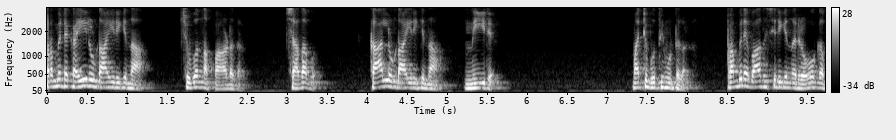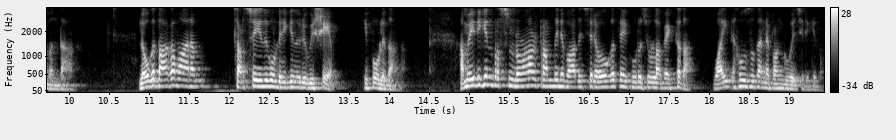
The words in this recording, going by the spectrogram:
ട്രംപിന്റെ കയ്യിലുണ്ടായിരിക്കുന്ന ചുവന്ന പാടുകൾ ചതവ് കാലിലുണ്ടായിരിക്കുന്ന നീര് മറ്റു ബുദ്ധിമുട്ടുകൾ ട്രംപിനെ ബാധിച്ചിരിക്കുന്ന രോഗം എന്താണ്? ലോകത്താകമാനം ചർച്ച ചെയ്തുകൊണ്ടിരിക്കുന്ന ഒരു വിഷയം ഇപ്പോൾ ഇതാണ്. അമേരിക്കൻ പ്രസിഡന്റ് ഡൊണാൾഡ് ട്രംപിനെ ബാധിച്ച രോഗത്തെക്കുറിച്ചുള്ള വ്യക്തത വൈറ്റ് ഹൗസ് തന്നെ പങ്കുവച്ചിരിക്കുന്നു.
